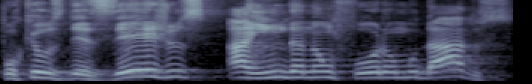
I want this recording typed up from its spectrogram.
Porque os desejos ainda não foram mudados.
